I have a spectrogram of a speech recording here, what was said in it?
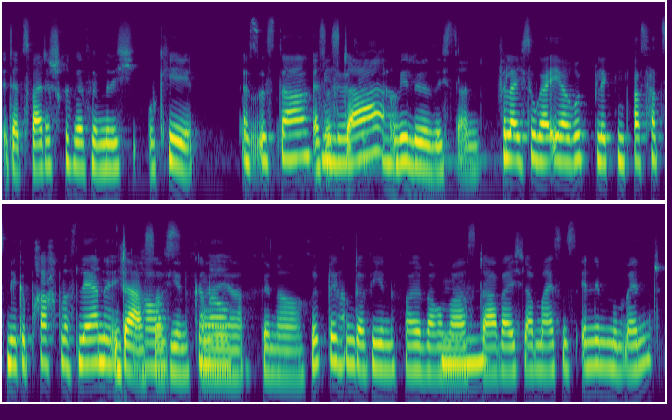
der zweite Schritt wäre für mich, okay. Es ist da. Es ist da. Ja. Wie löse ich es dann? Vielleicht sogar eher rückblickend. Was hat es mir gebracht? Was lerne ich das daraus? Das auf jeden Fall, genau. ja. Genau. Rückblickend ja. auf jeden Fall. Warum mhm. war es mhm. da? Weil ich glaube, meistens in dem Moment,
